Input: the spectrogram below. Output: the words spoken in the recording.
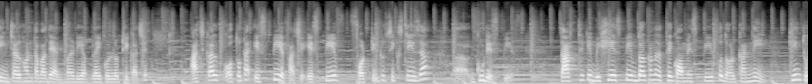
তিন চার ঘণ্টা বাদে একবার রিঅ্যাপ্লাই করলেও ঠিক আছে। আজকাল কতটা এসপিএফ আছে? SPF forty to sixty is a good SPF তার থেকে বেশি এসপিএফ দরকার না তার থেকে কম এসপিএফও দরকার নেই। কিন্তু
